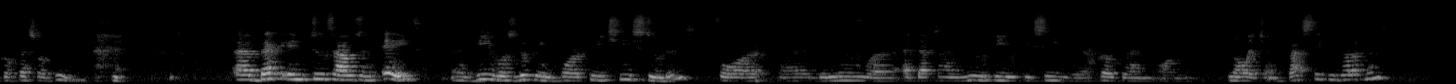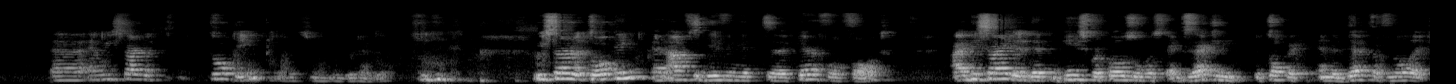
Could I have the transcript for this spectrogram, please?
professor Guy. uh, back in 2008, uh, Guy was looking for a PhD student for uh, the new, at that time, new DUPC program on knowledge and capacity development. And we started talking, that's maybe a good idea. we started talking, and after giving it uh, careful thought, I decided that Guy's proposal was exactly the topic and the depth of knowledge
